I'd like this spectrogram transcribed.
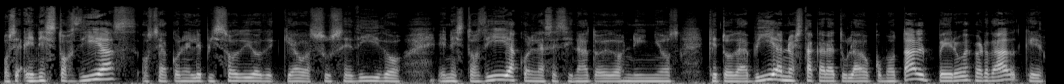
o sea, en estos días, o sea, con el episodio de que ha sucedido en estos días, con el asesinato de dos niños, que todavía no está caratulado como tal, pero es verdad que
